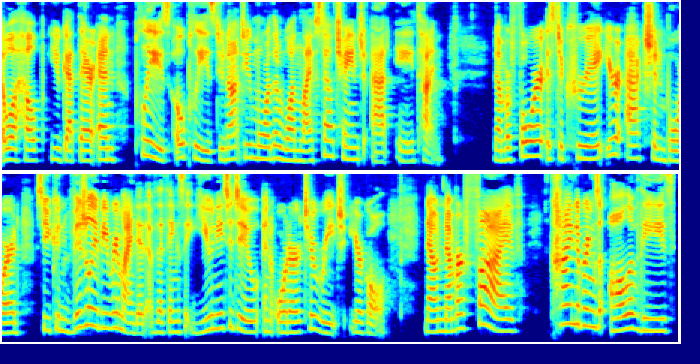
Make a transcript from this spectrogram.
that will help you get there. And please, oh, please do not do more than one lifestyle change at a time. Number four is to create your action board so you can visually be reminded of the things that you need to do in order to reach your goal. Now, number five kind of brings all of these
